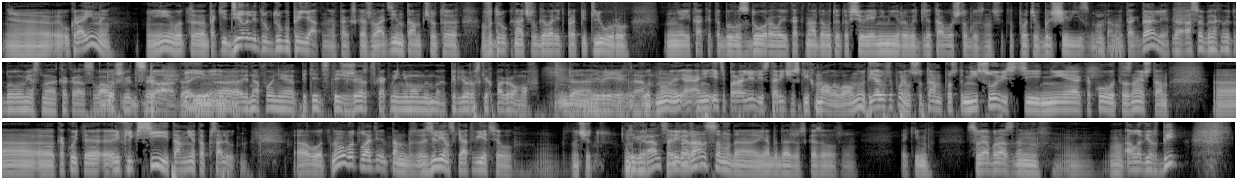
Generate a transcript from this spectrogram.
э, Украины, и вот э, такие делали друг другу приятное, так скажу. Один там что-то вдруг начал говорить про Петлюру, и как это было здорово, и как надо вот это все реанимировать для того, чтобы, значит, против большевизма там, и так далее. Да, особенно это было уместно как раз в Аушвице. Да, да, и, именно. и на фоне 50 тысяч жертв, как минимум, петлюровских погромов да, евреев. Да. Вот. Ну, они, эти параллели исторически их мало волнуют. Я уже понял, что там просто ни совести, ни какого-то, знаешь, там э, какой-то рефлексии там нет абсолютно. Вот. Ну, вот Владимир, там, Зеленский ответил значит, реверансом, реверансом да, я бы даже сказал, таким своеобразным алаверды,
